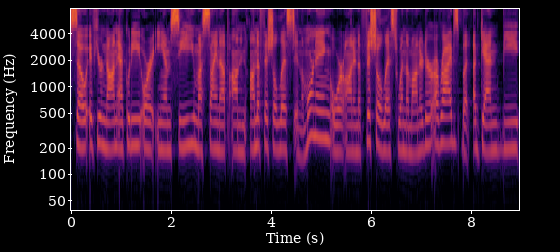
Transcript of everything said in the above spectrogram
So, if you're non equity or EMC, you must sign up on an unofficial list in the morning or on an official list when the monitor arrives. But again, be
